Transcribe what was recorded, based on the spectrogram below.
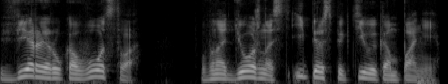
веры руководства в надежность и перспективы компании.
